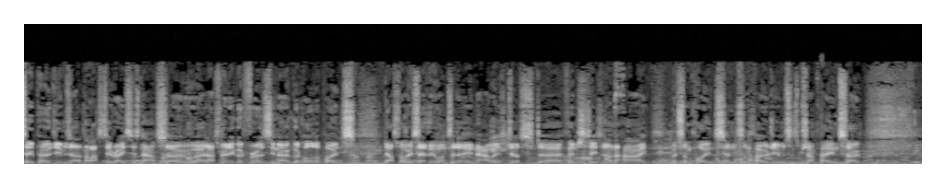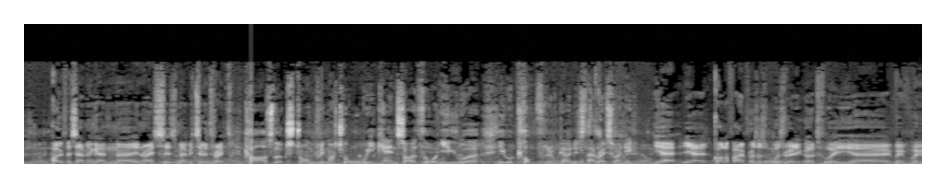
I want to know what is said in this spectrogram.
two podiums out in the last two races now, so uh, that's really good for us. You know, a good haul of points. That's what we said we want to do now is just uh, finish the season on a high with some points and some podiums and some champagne. So hopefully, same again uh, in races, maybe two and three. Cars look strong pretty much all weekend, so I thought you were you were confident going into that race, weren't you? Yeah, yeah. Qualifying for us was, was really good. We, uh, we we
